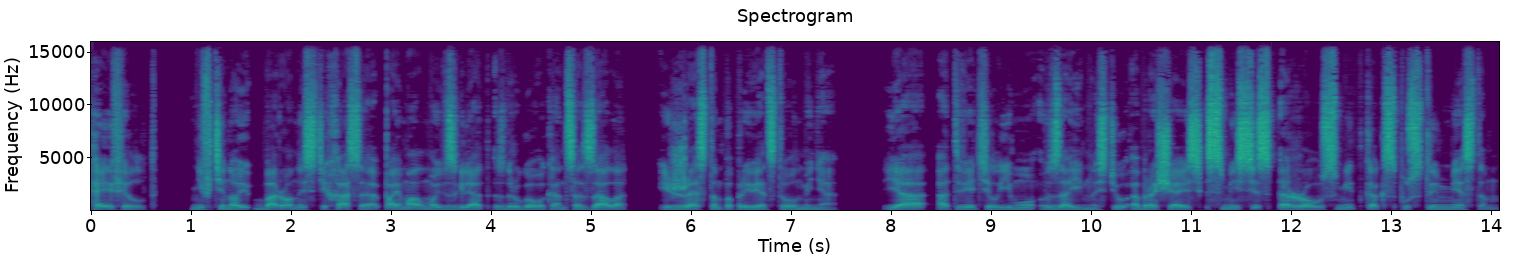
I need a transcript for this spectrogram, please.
Хейфилд, нефтяной барон из Техаса, поймал мой взгляд с другого конца зала и жестом поприветствовал меня. Я ответил ему взаимностью, обращаясь с миссис Роу Смит как с пустым местом.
